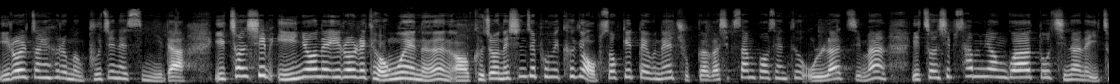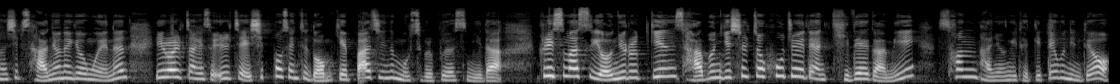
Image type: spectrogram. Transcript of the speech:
1월장의 흐름은 부진했습니다. 2012년의 1월의 경우에는 어, 그 전에 신제품이 크게 없었기 때문에 주가가 13% 10% 올랐지만 2013년과 또 지난해 2014년의 경우에는 1월장에서 일제히 10% 넘게 빠지는 모습을 보였습니다. 크리스마스 연휴를 낀 4분기 실적 호조에 대한 기대감이 선 반영이 됐기 때문인데요.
